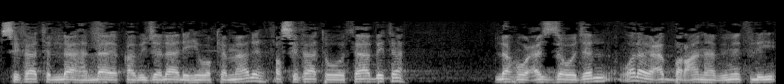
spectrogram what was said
صفات الله اللائقة بجلاله وكماله فصفاته ثابتة له عز وجل ولا يعبر عنها بمثل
